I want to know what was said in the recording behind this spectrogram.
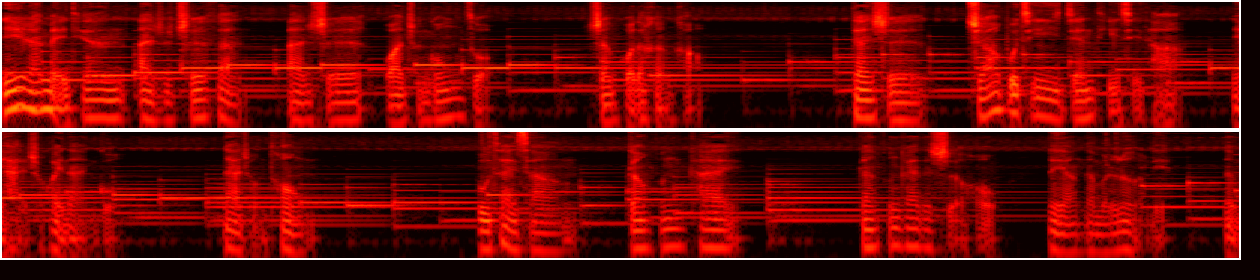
你依然每天按时吃饭，按时完成工作，生活的很好。但是只要不经意间提起他，你还是会难过，那种痛。不再像刚分开、刚分开的时候那样那么热烈，那么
